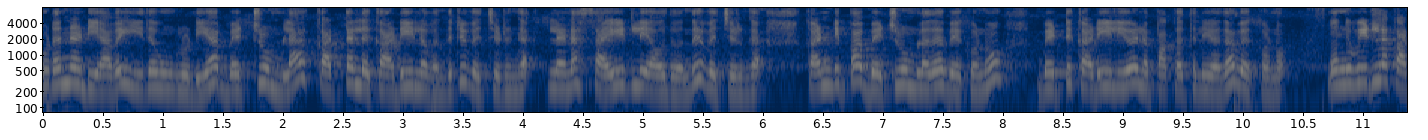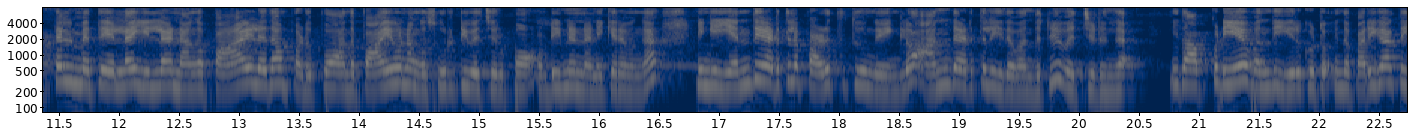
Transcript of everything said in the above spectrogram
உடனடியாகவே இதை உங்களுடைய பெட்ரூமில் கட்டலுக்கு அடியில் வந்துட்டு வச்சுடுங்க. இல்லைன்னா சைட்லேயாவது வந்து வச்சுடுங்க. கண்டிப்பாக பெட்ரூமில் தான் வைக்கணும். பெட்டுக்கு அடியிலையோ இல்லை பக்கத்துலேயோ தான் வைக்கணும். எங்கள் வீட்டில் கட்டல் மெத்தையெல்லாம் இல்லை. நாங்கள் பாயில் தான் படுப்போம். அந்த பாயும் நாங்கள் சுருட்டி வச்சுருப்போம் அப்படின்னு நினைக்கிறவங்க நீங்கள் எந்த இடத்துல படுத்து தூங்குவீங்களோ அந்த இடத்துல இதை வந்துட்டு வச்சுடுங்க. இது அப்படியே வந்து இருக்கட்டும். இந்த பரிகாரத்தை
